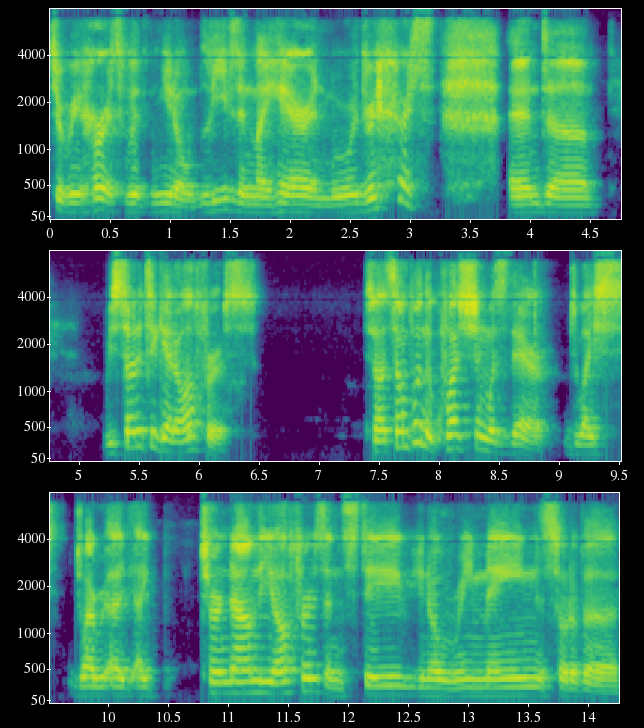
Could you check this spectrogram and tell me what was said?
to rehearse with you know leaves in my hair, and we would rehearse, and uh, we started to get offers. So at some point, the question was there: Do I do I, I, I turn down the offers and stay, you know, remain sort of a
